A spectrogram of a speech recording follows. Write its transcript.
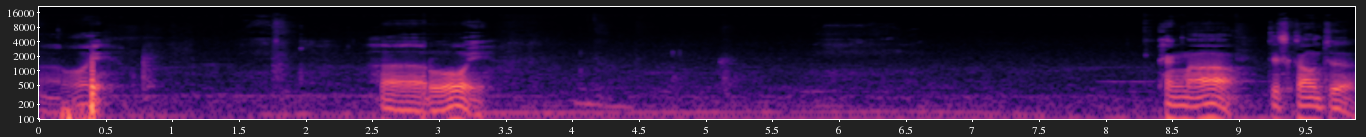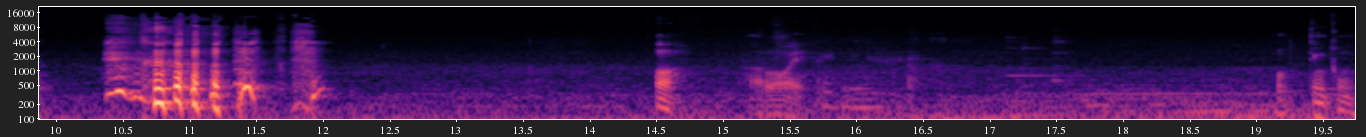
Хорош. Хорош. Pangma oh, Haroi. Oh, ding dong.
